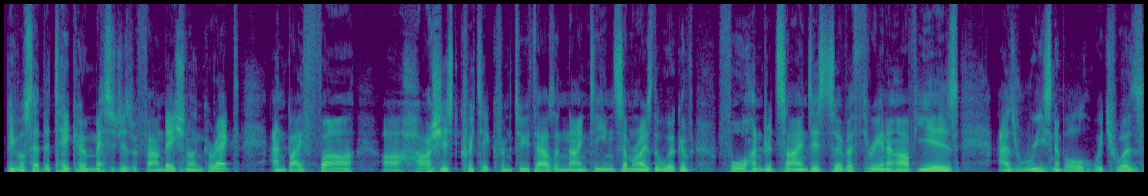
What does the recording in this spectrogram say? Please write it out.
People said the take home messages were foundational and correct. And by far, our harshest critic from 2019 summarized the work of 400 scientists over three and a half years as reasonable, which was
